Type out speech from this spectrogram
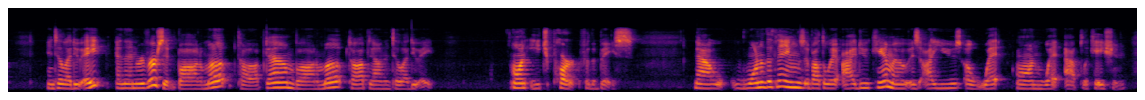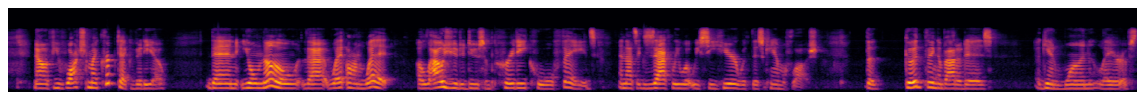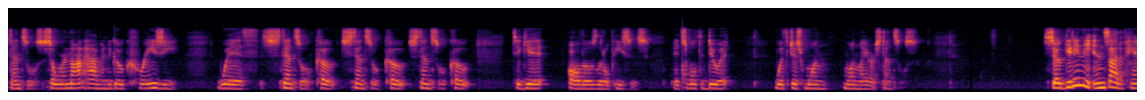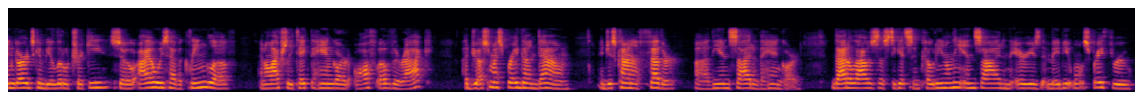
until I do eight, and then reverse it bottom up, top down, bottom up, top down until I do eight on each part for the base. Now, one of the things about the way I do camo is I use a wet on wet application. Now, if you've watched my Kryptek video, then you'll know that wet on wet allows you to do some pretty cool fades. And that's exactly what we see here with this camouflage. The good thing about it is, again, one layer of stencils. So we're not having to go crazy with stencil coat, stencil coat, stencil coat to get all those little pieces. It's able to do it with just one one layer of stencils. So getting the inside of handguards can be a little tricky, so I always have a clean glove and I'll actually take the handguard off of the rack, adjust my spray gun down, and just kind of feather uh, the inside of the handguard. That allows us to get some coating on the inside and the areas that maybe it won't spray through.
